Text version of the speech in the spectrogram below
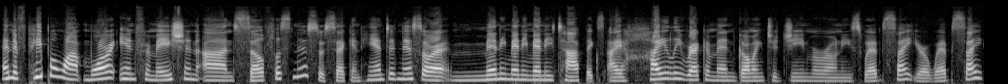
And if people want more information on selflessness or second handedness or many, many, many topics, I highly recommend going to Jean Moroney's website, your website.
